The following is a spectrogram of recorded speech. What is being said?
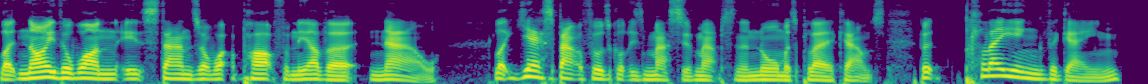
Like neither one it stands apart from the other now. Like yes, Battlefield's got these massive maps and enormous player counts, but playing the game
